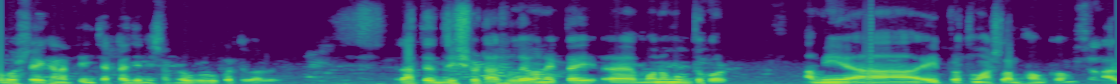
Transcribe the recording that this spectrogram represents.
অবশ্যই এখানে তিন, চারটা জিনিস আপনারা উপভোগ করতে পারবেন। রাতের দৃশ্যটা আসলে অনেকটাই মনোমুগ্ধকর। আমি এই প্রথম আসলাম হংকং, আর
